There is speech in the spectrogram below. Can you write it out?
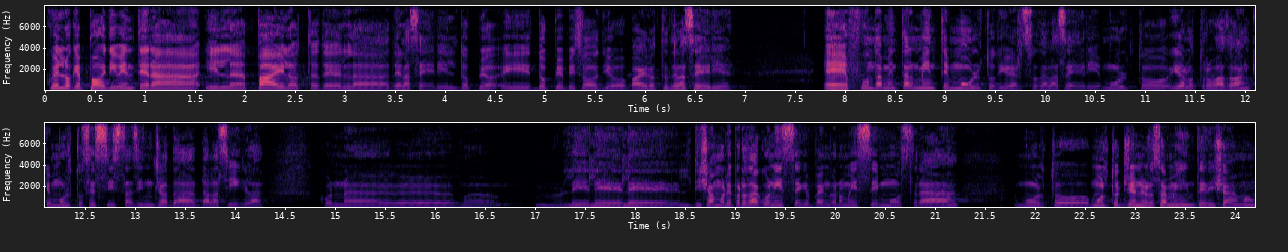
Quello che poi diventerà il pilot del, della serie, il doppio, il doppio episodio pilot della serie è fondamentalmente molto diverso dalla serie, molto, io l'ho trovato anche molto sessista sin già da, dalla sigla, con eh, le, le, le, diciamo, le, protagoniste che vengono messe in mostra molto, molto generosamente, diciamo,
